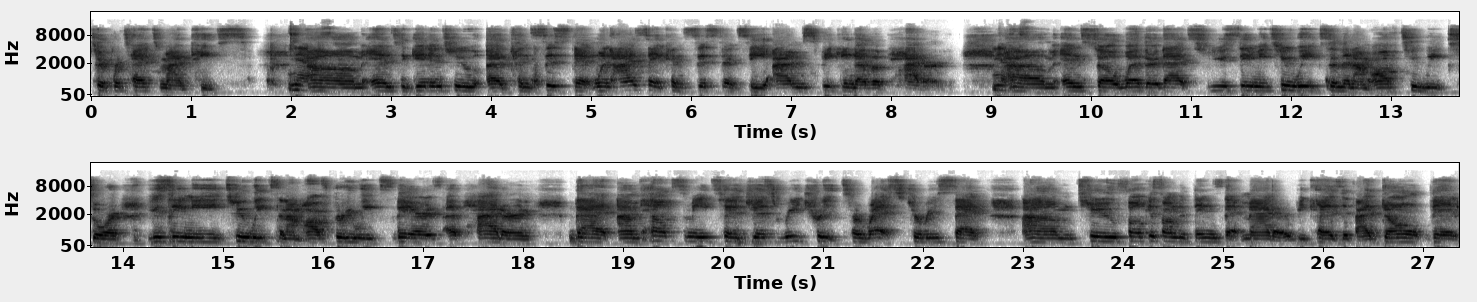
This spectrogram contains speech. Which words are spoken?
to protect my peace. Um, and to get into a consistent, when I say consistency, I'm speaking of a pattern. Um, and so whether that's you see me two weeks and then I'm off two weeks, or you see me two weeks and I'm off three weeks, there's a pattern that um, helps me to just retreat, to rest, to reset, um, to focus on the things that matter. Because if I don't, then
